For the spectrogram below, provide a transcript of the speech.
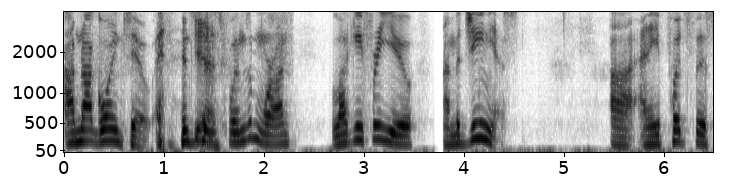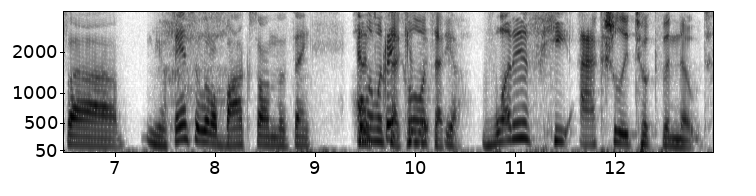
I'm not going to. And then Yeah. says Flynn's a moron. Lucky for you, I'm a genius. Uh, and he puts this uh, you know fancy little box on the thing. And Hold on it's one great sec. Hold on one 'cause it- sec. Yeah. What if he actually took the note?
